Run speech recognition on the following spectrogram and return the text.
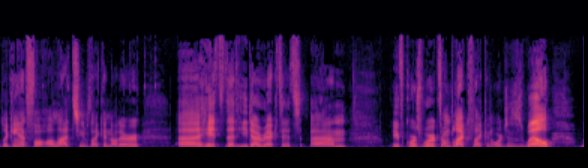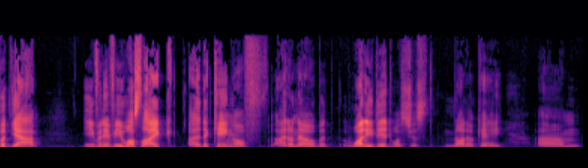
looking at Valhalla, it seems like another uh, hit that he directed. Um, he, of course, worked on Black Flag and Origins as well. But yeah, even if he was like uh, the king of, I don't know, but what he did was just not okay. Um,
